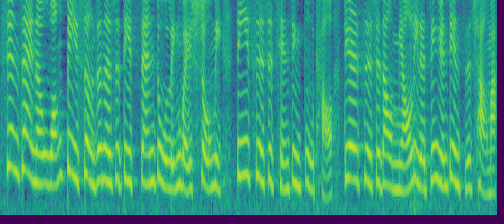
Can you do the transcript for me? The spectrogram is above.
现在呢，王必胜真的是第三度临危受命，第一次是前进不逃，第二次是到苗栗的金源电子厂嘛，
